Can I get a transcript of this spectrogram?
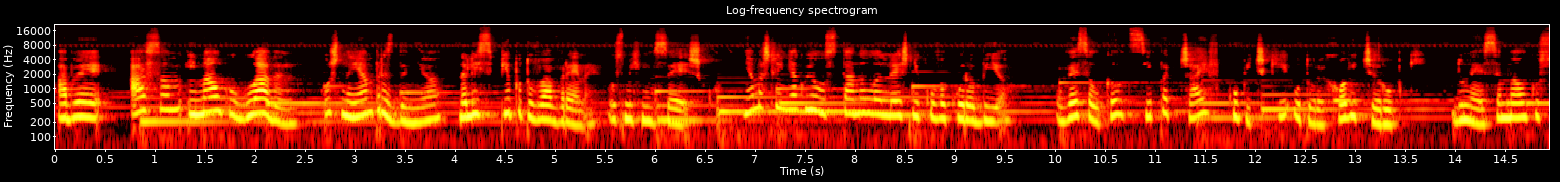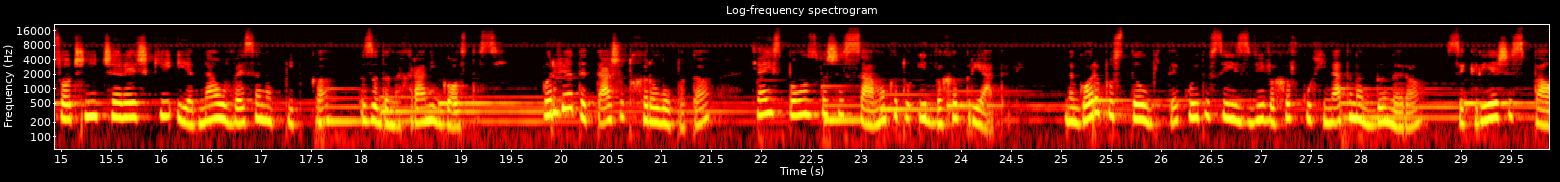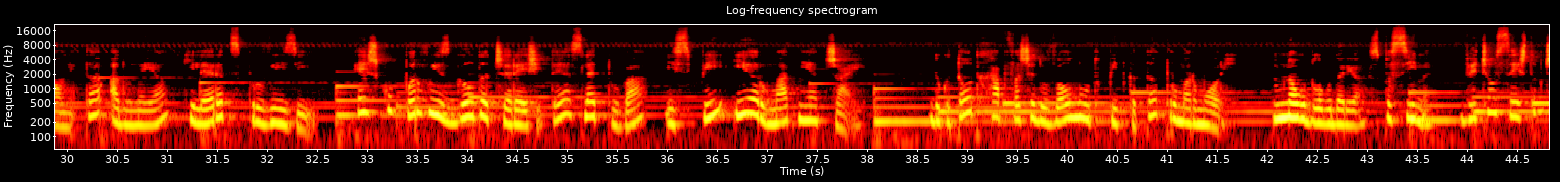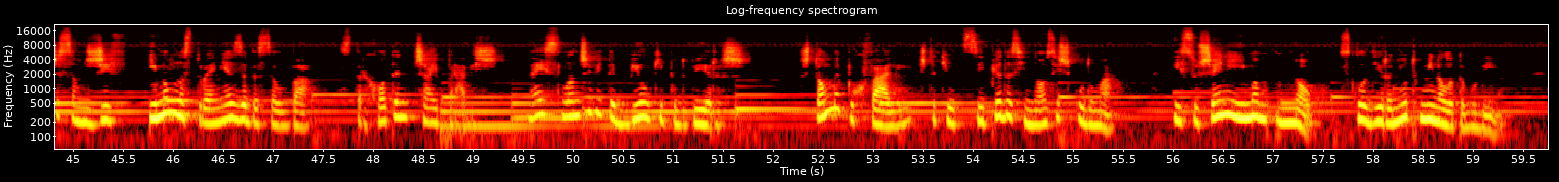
Абе, аз съм и малко гладен. Уж не ям през деня, нали спя по това време, усмихна се Ешко. Нямаш ли някоя останала лешникова корабия? Веселка отсипа чай в купички от орехови черупки. Донесе малко сочни черешки и една овесена питка, за да нахрани госта си. Първият етаж от харлупата тя използваше само като идваха приятели. Нагоре по стълбите, които се извиваха в кухината на дънера, се криеше спалнята, а до нея килерът с провизии. Ешко първо изгълда черешите, а след това изпи и ароматния чай. Докато отхапваше доволно от питката, промърмори. Много благодаря, спаси ме. Вече усещам, че съм жив. Имам настроение за веселба. Страхотен чай правиш. Най-слънчевите билки подбираш. Щом ме похвали, ще ти отсипя да си носиш у дома. Изсушени имам много, складирани от миналата година.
